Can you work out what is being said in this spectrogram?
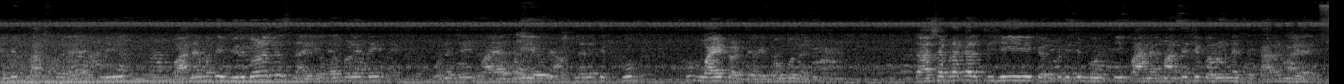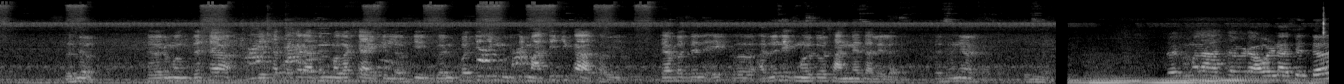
हे जे प्लास्टर आहे ते पाण्यामध्ये विरघळतच नाही. त्यामुळे ते कोणाच्याही पायाखाली येऊन आपल्याला ते खूप खूप वाईट वाटतं ते बघून आधी. तर अशा प्रकारची ही गणपतीची मूर्ती पाण्या मातेची बनवण्याचं कारण हे आहे. धन्यवाद. तर मग जशा जशा प्रकारे आपण मगाशी ऐकलं की गणपतीची मूर्ती मातीची का असावी? त्याबद्दल एक अजून एक महत्त्व सांगण्यात आलेलं आहे. तर. धन्यवाद. तर तुम्हाला आजचा व्हिडिओ आवडला असेल तर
